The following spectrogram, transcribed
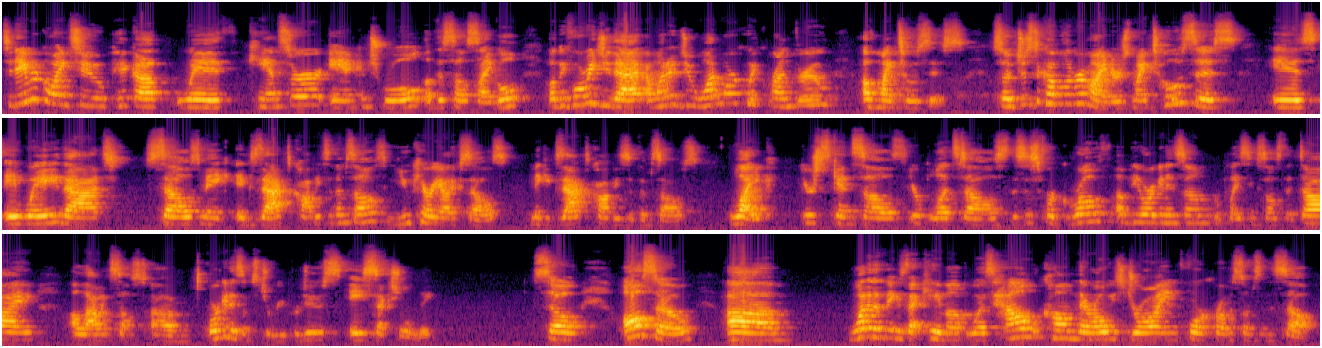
Today we're going to pick up with cancer and control of the cell cycle. But before we do that, I want to do one more quick run through of mitosis. So just a couple of reminders. Mitosis is a way that cells make exact copies of themselves, eukaryotic cells make exact copies of themselves, like your skin cells, your blood cells. This is for growth of the organism, replacing cells that die, allowing cells, um, organisms to reproduce asexually. So also, um, one of the things that came up was how come they're always drawing four chromosomes in the cell?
